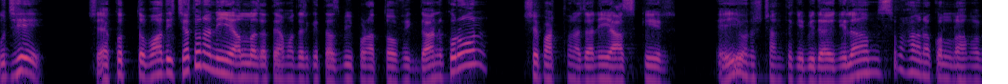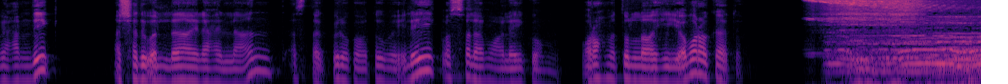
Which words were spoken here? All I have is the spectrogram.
বুঝে সে একত্ববাদী চেতনা নিয়ে আল্লাহ যাতে আমাদেরকে তাজবি পড়ার তৌফিক দান করুন। সে প্রার্থনা জানিয়ে আজকের এই অনুষ্ঠান থেকে বিদায় নিলাম। সুবহানাকাল্লাহুম্মা আশহাদু আল্লা ইলাহা ইল্লা আনত, আস্তাগফিরুকা ওয়া আতুবু ইলাইক। ওয়াসসালামু আলাইকুম ওয়া রাহমাতুল্লাহি ওয়া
